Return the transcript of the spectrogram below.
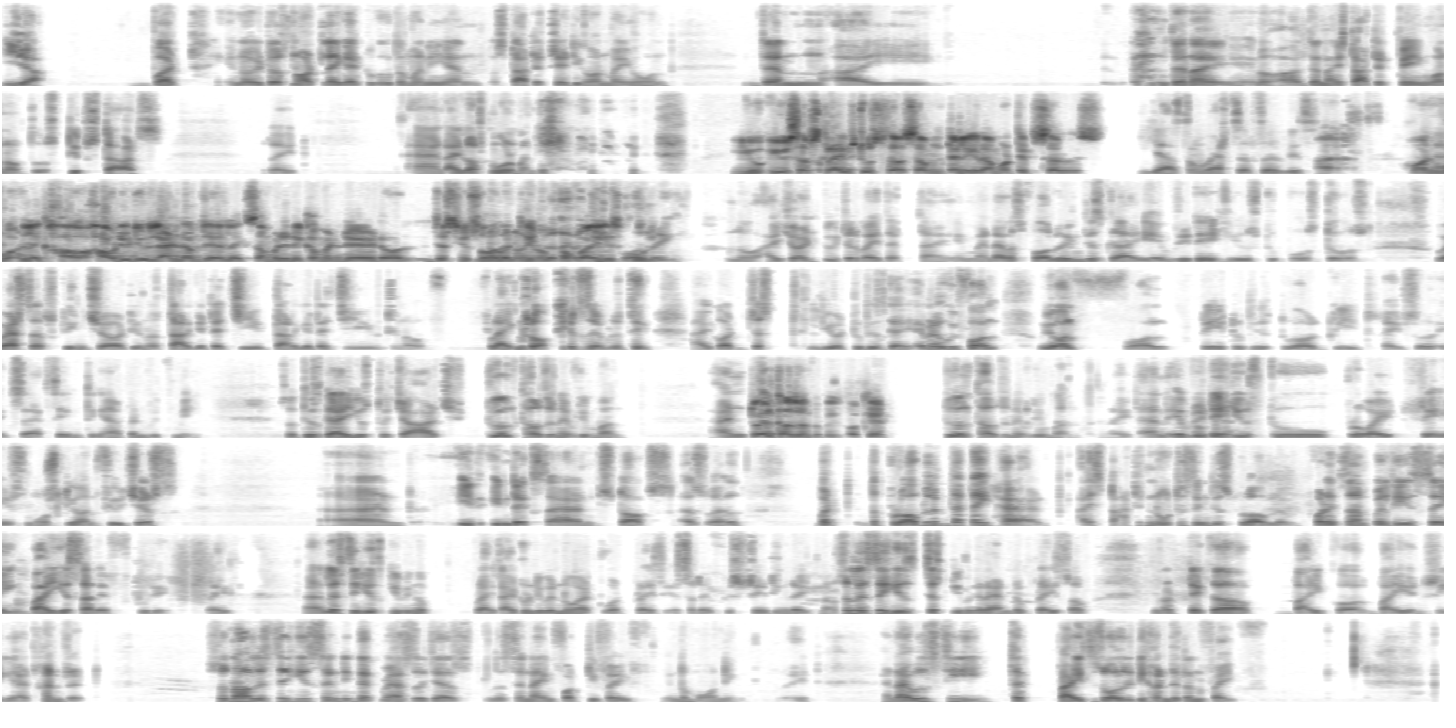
Yeah, but you know, it was not like I took out the money and started trading on my own. Then I, then I, you know, uh, then I started paying one of those Tipstars, right? And I lost more money. You you subscribe to some Telegram or tip service? Yeah, some WhatsApp service. Uh, on what like how how did you land up there? Like somebody recommended or just you saw no, that no, you know was, profile is cool? No, I joined Twitter by that time and I was following this guy every day. He used to post those WhatsApp screenshot, you know, target achieved, target achieved, you know, flying rockets, everything. I got just lured to this guy. I mean, we fall, we all fall prey to this to our greed, right? So exact same thing happened with me. So this guy used to charge twelve thousand every month, and twelve thousand rupees. Okay. Twelve thousand every month, right? And every okay. day he used to provide trades mostly on futures, and index and stocks as well. But the problem that I had, I started noticing this problem. For example, he's saying buy SRF today, right? And let's say he's giving a price. I don't even know at what price SRF is trading right now. So let's say he's just giving a random price of, you know, take a buy call, buy entry at 100. So now let's say he's sending that message as let's say 9:45 in the morning, right? And I will see that price is already 105.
